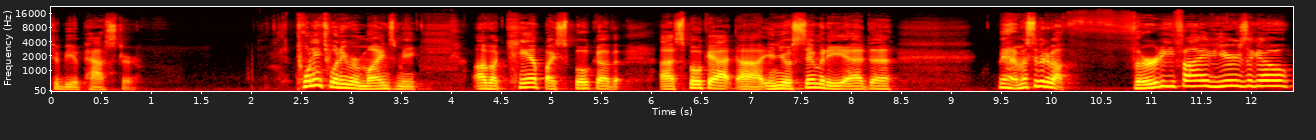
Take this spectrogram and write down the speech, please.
to be a pastor. 2020 reminds me of a camp I spoke of, uh, spoke at uh, in Yosemite at, uh, man, it must have been about 35 years ago.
